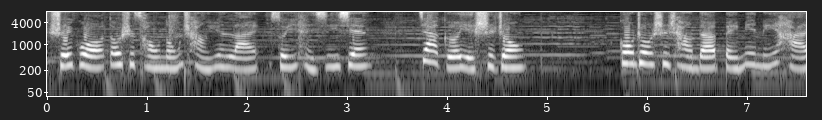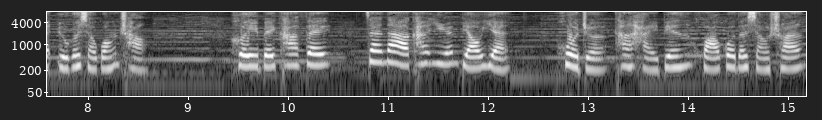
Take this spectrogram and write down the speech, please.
水果都是从农场运来，所以很新鲜，价格也适中。公众市场的北面临海有个小广场，喝一杯咖啡，在那看艺人表演，或者看海边划过的小船，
